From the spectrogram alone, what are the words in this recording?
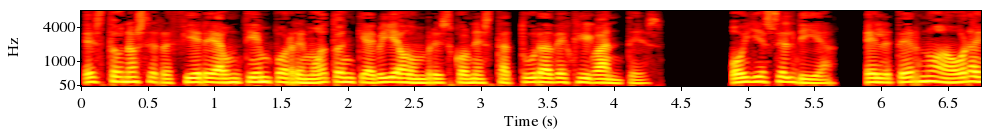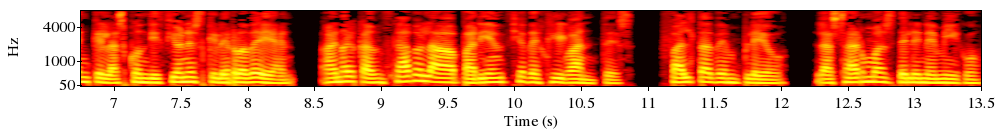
Esto no se refiere a un tiempo remoto en que había hombres con estatura de gigantes. Hoy es el día, el eterno ahora en que las condiciones que le rodean, han alcanzado la apariencia de gigantes, falta de empleo, las armas del enemigo,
